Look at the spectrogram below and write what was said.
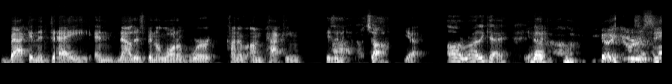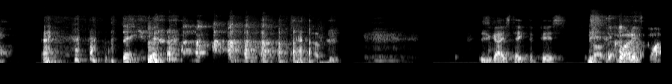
back in the day, and now there's been a lot of work kind of unpacking his uh, stuff. Yeah. Oh right, okay. Yeah. No, but, um, You go, Guru Singh. These guys take the piss. Quite inspired.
